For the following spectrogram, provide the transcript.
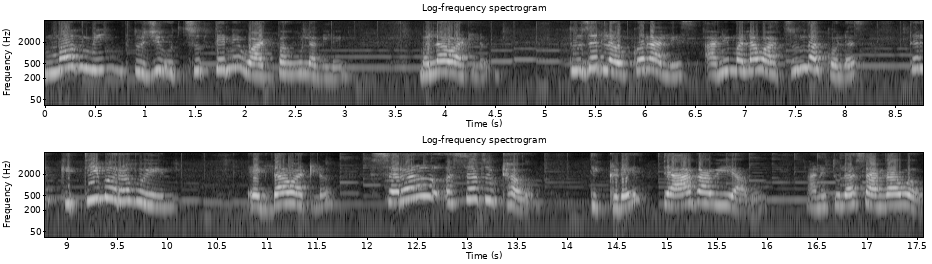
मग मी तुझी उत्सुकतेने वाट पाहू लागले. मला वाटलं तू जर लवकर आलीस आणि मला वाचून दाखवलंस तर किती बरं होईल. एकदा वाटलं सरळ असंच उठावं. तिकडे त्या गावी यावं आणि तुला सांगावं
